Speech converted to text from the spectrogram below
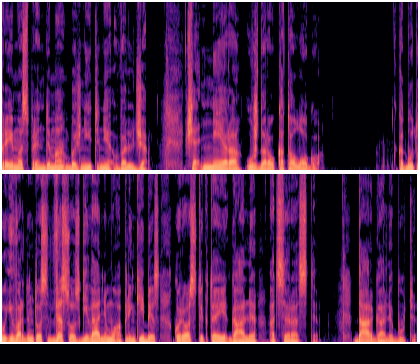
Prieima sprendimą bažnytinė valdžia. Čia nėra uždaro katalogo kad būtų įvardintos visos gyvenimo aplinkybės, kurios tik tai gali atsirasti. Dar gali būti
